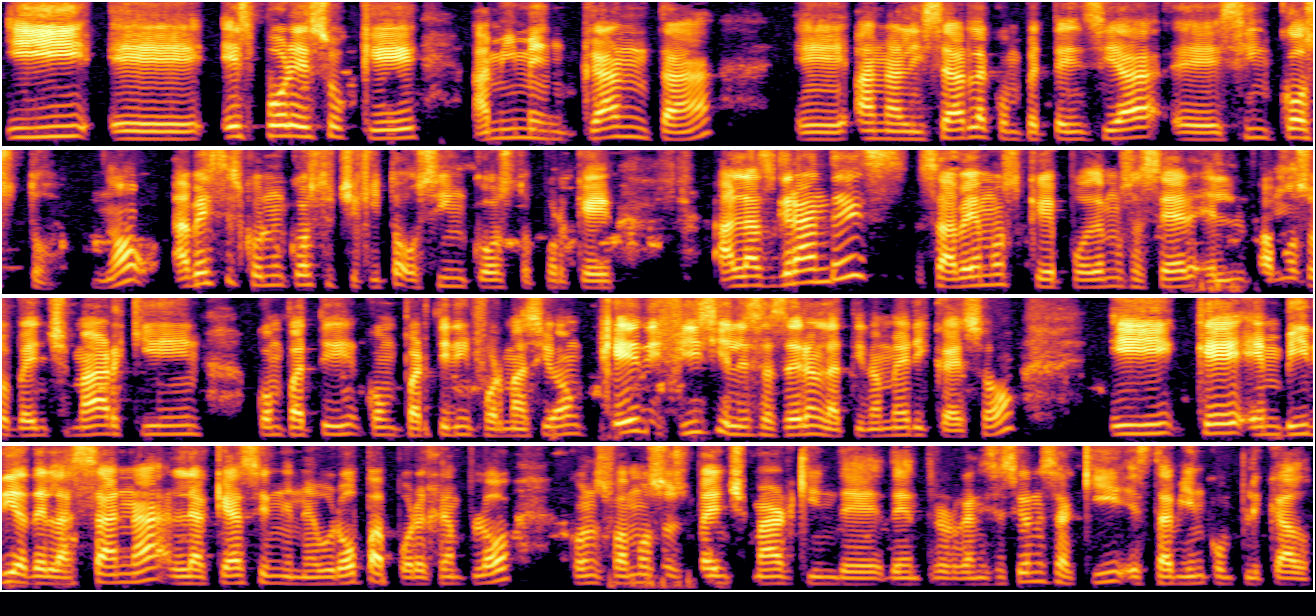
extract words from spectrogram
y eh, es por eso que a mí me encanta eh, analizar la competencia eh, sin costo, ¿no? A veces con un costo chiquito o sin costo, porque a las grandes sabemos que podemos hacer el famoso benchmarking, compartir, compartir información. Qué difícil es hacer en Latinoamérica eso y qué envidia de la sana, la que hacen en Europa, por ejemplo, con los famosos benchmarking de, entre organizaciones. Aquí está bien complicado.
